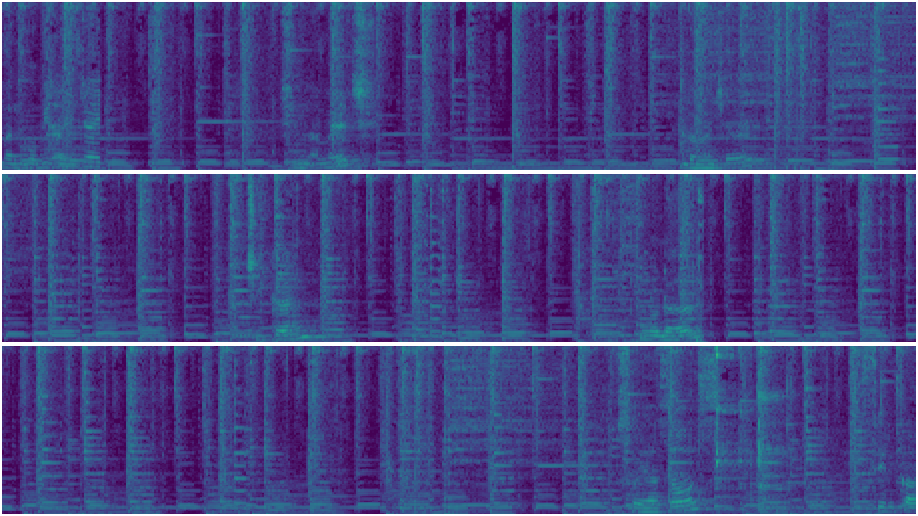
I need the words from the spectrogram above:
बंद गोभी डाली जाए। शिमला मिर्च, गाजर। चिकन नूडल सोया सॉस सिरका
